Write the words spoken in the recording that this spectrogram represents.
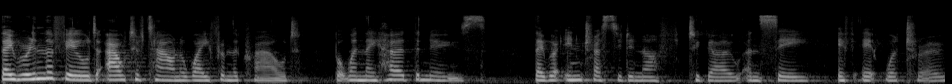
They were in the field out of town away from the crowd, but when they heard the news, they were interested enough to go and see if it were true.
